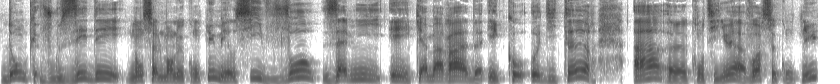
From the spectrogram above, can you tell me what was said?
Donc vous aidez non seulement le contenu, mais aussi vos amis et camarades et co-auditeurs à euh, continuer à avoir ce contenu.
